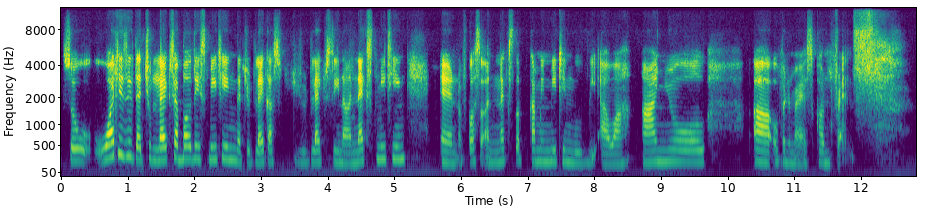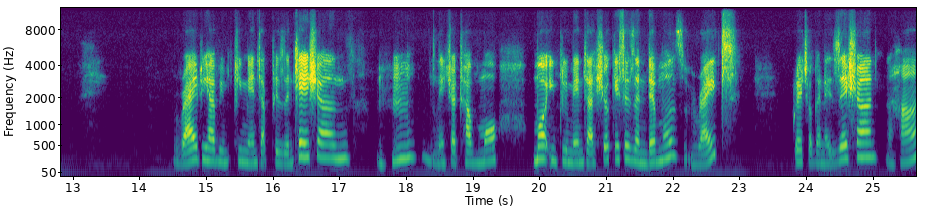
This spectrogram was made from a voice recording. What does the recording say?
so what is it that you liked about this meeting that you'd like us you'd like to see in our next meeting and of course our next upcoming meeting will be our annual uh, OpenMRS conference right we have implementer presentations mm -hmm. make sure to have more more implementer showcases and demos right great organization. Uh-huh.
